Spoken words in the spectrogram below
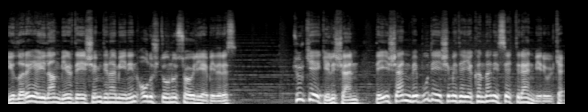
yıllara yayılan bir değişim dinamiğinin oluştuğunu söyleyebiliriz. Türkiye gelişen, değişen ve bu değişimi de yakından hissettiren bir ülke.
